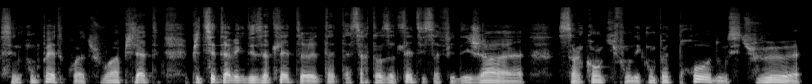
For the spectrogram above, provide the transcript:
c'est une compète quoi, tu vois. Puis là puis tu sais t'es avec des athlètes, euh, t'as as certains athlètes et ça fait déjà cinq ans qu'ils font des compètes pro, donc si tu veux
